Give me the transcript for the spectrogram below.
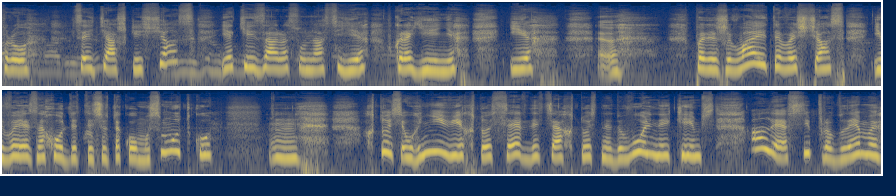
про цей тяжкий час, який зараз у нас є в країні, і е, переживаєте весь час, і ви знаходитесь у такому смутку. Хтось у гніві, хтось сердиться, хтось недовольний кимсь, але всі проблеми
